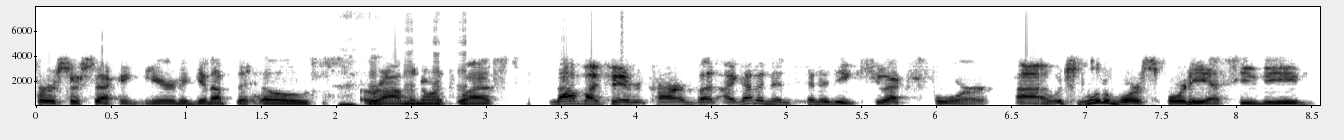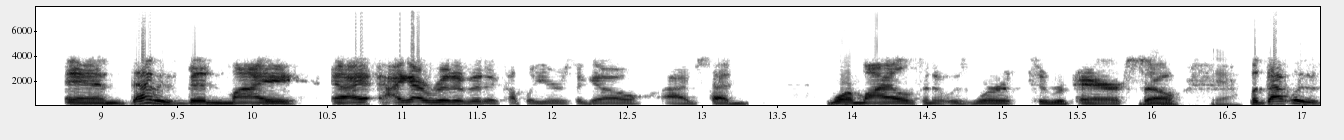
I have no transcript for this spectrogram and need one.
first or second gear to get up the hills around the Northwest. Not my favorite car, but I got an Infiniti QX4, uh, which is a little more sporty SUV. And that has been my, I, I got rid of it a couple years ago. I just had more miles than it was worth to repair. So, yeah. but that was,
